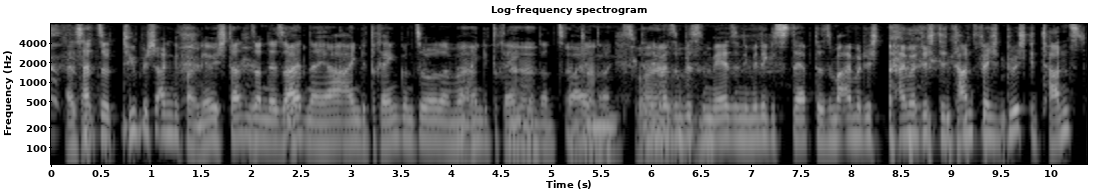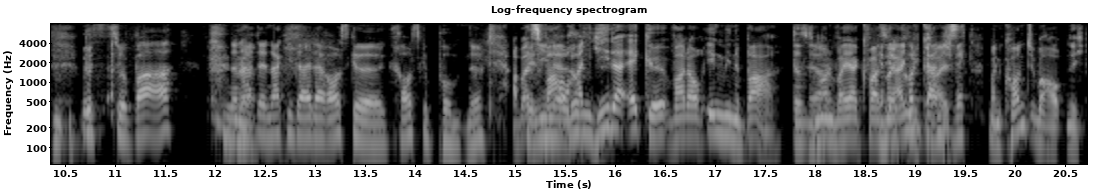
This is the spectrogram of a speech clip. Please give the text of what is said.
Also es hat so typisch angefangen. Wir standen so an der Seite, naja, ein Getränk und so, dann mal ein Getränk ja. und dann zwei Und und, dann drei. zwei, dann immer so ein bisschen ja. mehr so in die Mitte gesteppt. Da sind wir einmal durch, einmal durch die Tanzfläche durchgetanzt bis zur Bar. Und dann Ja. hat der Nucky da da rausge, rausgepumpt, ne? Aber es Berliner war auch an Luft. jeder Ecke war da auch irgendwie eine Bar. Das, Ja. Man war ja quasi Ja, man konnte gar nicht weg. Man konnte überhaupt nicht.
